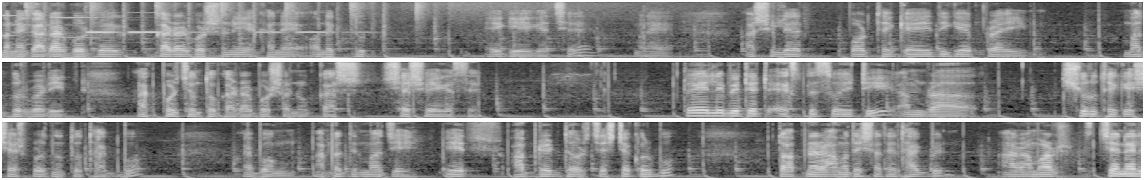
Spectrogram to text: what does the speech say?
মানে গাডার বসবে। গাডার বসানি এখানে অনেক দূর এগিয়ে গেছে। মানে আশুলিয়ার পর থেকে এদিকে প্রায় মাতবর বাড়ির আগ পর্যন্ত গাডার বসানোর কাজ শেষ হয়ে গেছে। তো এলিভেটেড এক্সপ্রেসওয়েটি আমরা শুরু থেকে শেষ পর্যন্ত থাকব। এবং আপনাদের মাঝে এর আপডেট দেওয়ার চেষ্টা করব। তো আপনারা আমাদের সাথে থাকবেন। আর আমার চ্যানেল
